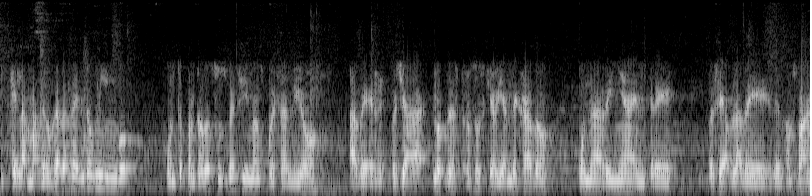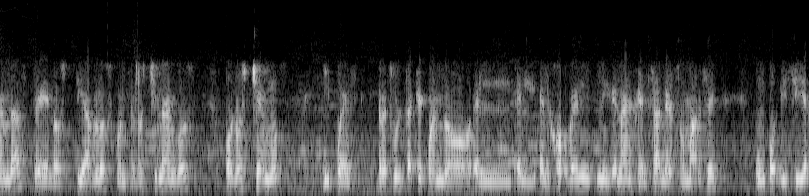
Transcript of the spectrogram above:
y que la madrugada del domingo, junto con todos sus vecinos, pues salió a ver pues ya los destrozos que habían dejado una riña entre, pues se habla de, dos bandas, de los diablos contra los chilangos o los chemos, y pues resulta que cuando el, el, joven Miguel Ángel sale a asomarse, un policía,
